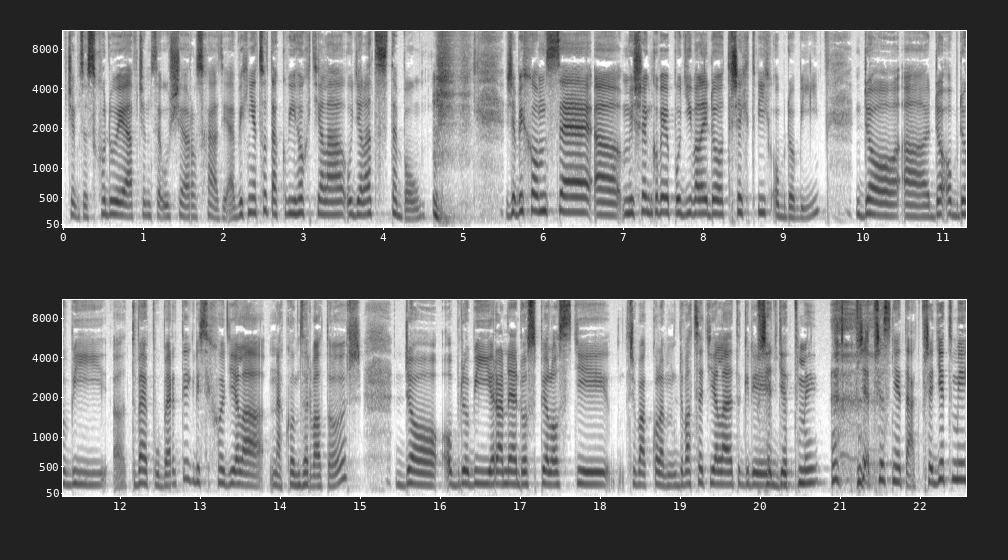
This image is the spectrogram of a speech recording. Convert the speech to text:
V čem se shoduje a v čem se už rozchází. Já bych něco takového chtěla udělat s tebou. že bychom se uh, myšlenkově podívali do třech tvých období. Do, uh, do období uh, tvé puberty, kdy jsi chodila na konzervatoř, do období rané dospělosti, třeba kolem 20 let, kdy... Před dětmi? Pře, přesně tak, před dětmi,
